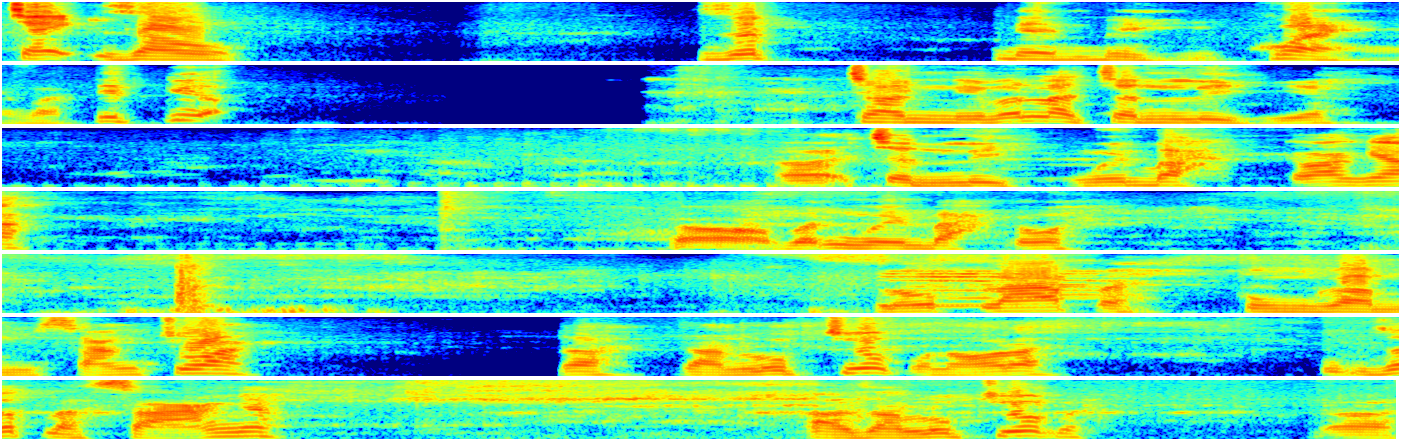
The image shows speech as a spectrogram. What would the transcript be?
Chạy dầu rất bền bỉ khỏe và tiết kiệm. Trần thì vẫn là trần lỉ à, ờ, trần lỉ nguyên bản các bác nhá. Đó vẫn nguyên bản thôi. Lốp láp này cùng gầm sáng choang đây, dàn lốp trước của nó đây. Cũng rất là sáng nhá. À dàn lốp trước này. Đây.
